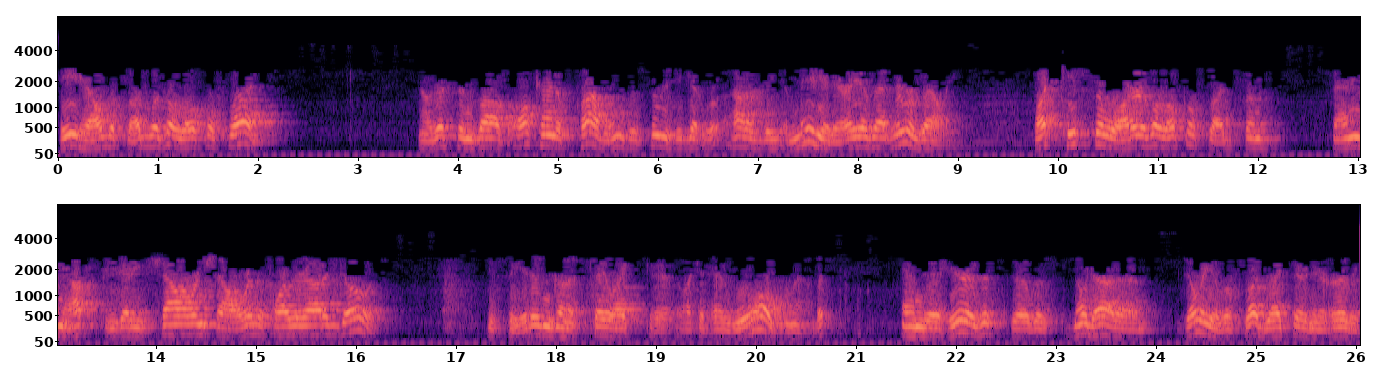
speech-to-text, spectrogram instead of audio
he held the flood was a local flood. Now this involves all kind of problems as soon as you get out of the immediate area of that river valley. what keeps the water of the local flood from fanning out and getting shallower and shallower the farther out it goes? You see, it isn't going to stay like uh, like it had walls around it. And uh, here, this uh, was no doubt a dilly of a flood right there near Ur the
